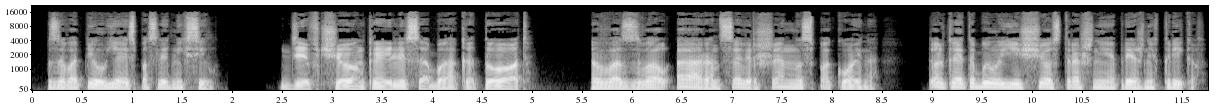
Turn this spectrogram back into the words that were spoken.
— завопил я из последних сил. «Девчонка или собака, тот!» — воззвал Аарон совершенно спокойно. Только это было еще страшнее прежних криков.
